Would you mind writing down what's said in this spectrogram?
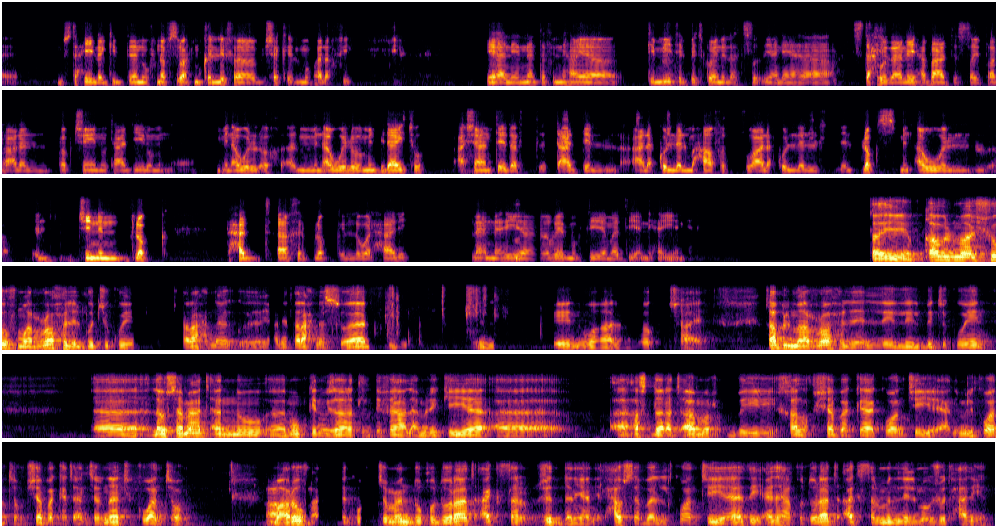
مستحيلة جدا وفي نفس الوقت مكلفة بشكل مبالغ فيه يعني إن أنت في النهاية كمية البيتكوين اللي هتص... يعني تستحوذ عليها بعد السيطرة على البلوك تشين وتعديله من من اول الأخ... من أوله من بدايته عشان تقدر تعدل على كل المحافظ وعلى كل ال- ال blocks من أول ال genesis block لحد آخر block اللي هو الحالي لأن هي غير مجديه ماديا نهائيا يعني. طيب قبل ما نشوف ما نروح للبيتكوين طرحنا يعني طرحنا السؤال والبلوك تشاين قبل ما نروح لل- لل- للبيتكوين آه، لو سمعت أنه آه، ممكن وزارة الدفاع الأمريكية آه، أصدرت أمر بخلق شبكة كوانتية يعني من ال quantum شبكة إنترنت quantum. آه. معروف أن ال quantum عنده قدرات أكثر جدا يعني الحوسبة الكوانتية هذه عندها قدرات أكثر من الموجود حاليا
